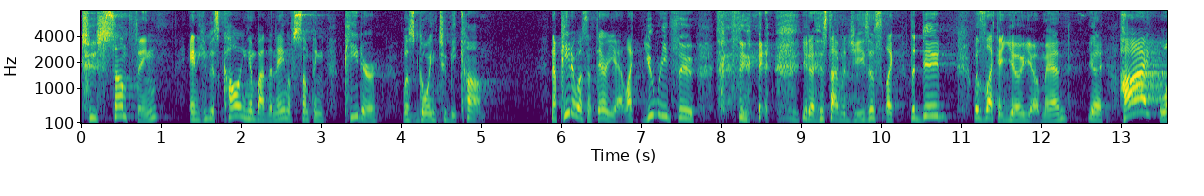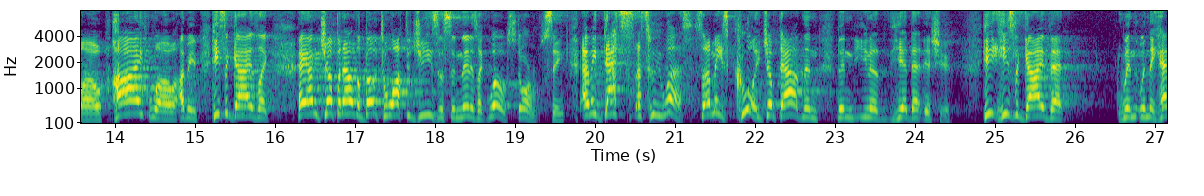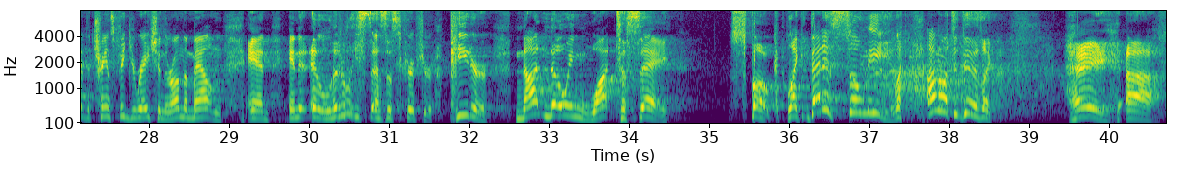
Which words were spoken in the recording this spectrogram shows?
to something, and he was calling him by the name of something Peter was going to become. Now, Peter wasn't there yet. Like, you read through, through you know, his time with Jesus, like, the dude was like a yo yo, man. You know, high, low, high, low. I mean, he's a guy who's like, hey, I'm jumping out of the boat to walk to Jesus. And then it's like, whoa, storm, sink. I mean, that's, that's who he was. So, I mean, he's cool. He jumped out and then, then you know, he had that issue. He, he's the guy that, when, when they had the transfiguration, they're on the mountain, and, and it, it literally says the scripture Peter, not knowing what to say, spoke. Like, that is so me. Like, I don't know what to do. It's like, hey, uh,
